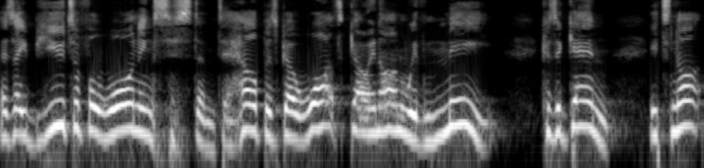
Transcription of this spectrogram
as a beautiful warning system to help us go, what's going on with me? Because again, it's not,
